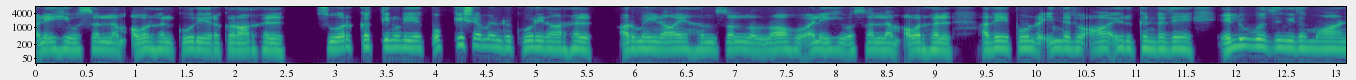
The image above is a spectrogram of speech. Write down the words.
அலேஹி வசல்லம் அவர்கள் கூறியிருக்கிறார்கள். சுவர்க்கத்தினுடைய பொக்கிஷம் என்று கூறினார்கள். அருமை நாயகம் சொல்லல்லாஹு அலேஹி வசல்லம் அவர்கள் அதே போன்று இந்த துஆ இருக்கின்றதே எழுவது விதமான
